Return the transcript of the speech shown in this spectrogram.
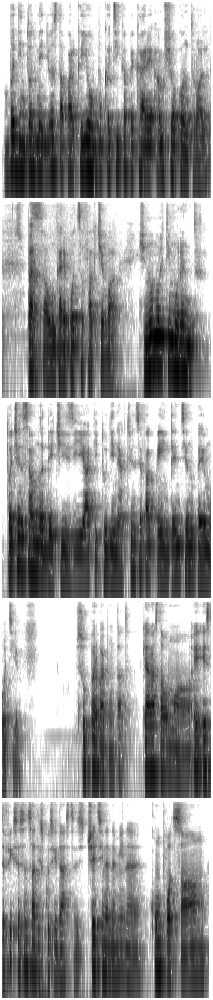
bă, din tot mediul ăsta parcă e o bucățică pe care am și eu control Super. sau în care pot să fac ceva. Și nu în ultimul rând, tot ce înseamnă decizii, atitudini, acțiuni se fac pe intenție, nu pe emoție. Super, ai punctat. Chiar asta urmă, este fix esența discuției de astăzi. Ce ține de mine, cum pot să am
